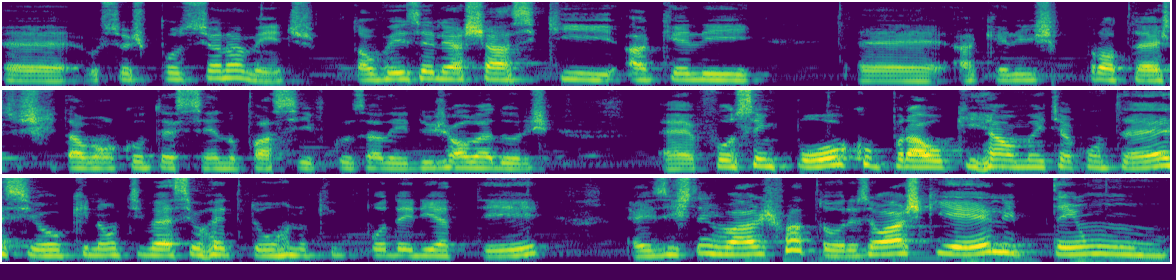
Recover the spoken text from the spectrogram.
é, os seus posicionamentos. Talvez ele achasse que aquele, é, aqueles protestos que estavam acontecendo pacíficos ali dos jogadores é, fossem pouco para o que realmente acontece ou que não tivesse o retorno que poderia ter. Existem vários fatores. Eu acho que ele tem um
